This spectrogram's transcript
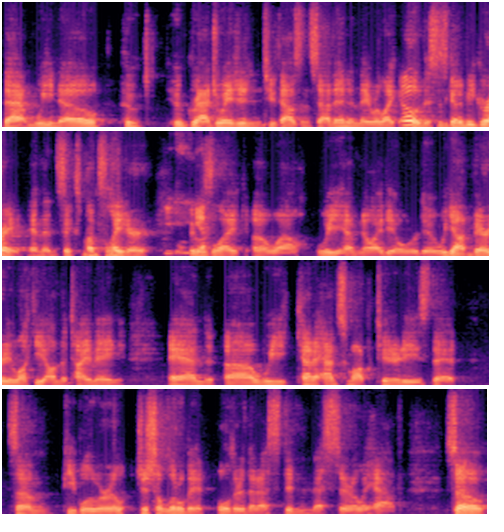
that we know who who graduated in 2007 and they were like oh this is going to be great. And then six months later it yeah. was like oh wow we have no idea what we're doing. We got very lucky on the timing and uh, we kind of had some opportunities that some people who are just a little bit older than us didn't necessarily have. So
